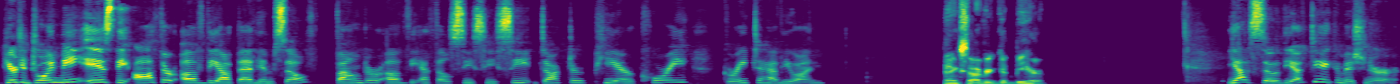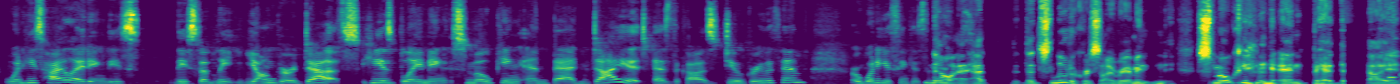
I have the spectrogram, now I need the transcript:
Here to join me is the author of the op-ed himself, founder of the FLCCC, Dr. Pierre Kory. Great to have you on. Thanks, Ivory. Good to be here. Yeah, so the FDA commissioner, when he's highlighting these these suddenly younger deaths, he is blaming smoking and bad diet as the cause. Do you agree with him, or what do you think is the no? I, I, that's ludicrous, Ivory. I mean, smoking and bad diet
